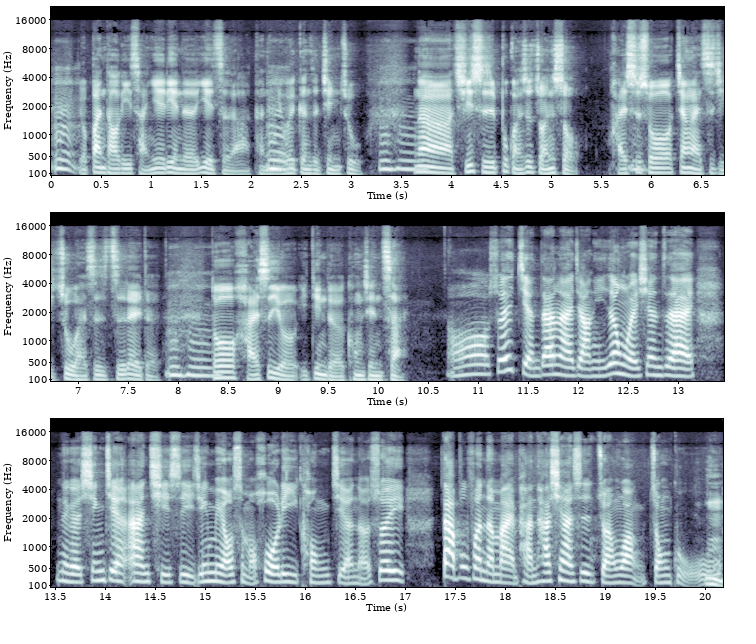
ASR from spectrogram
嗯，有半导体产业链的业者啊，可能也会跟着进驻。嗯哼，那其实不管是转手，还是说将来自己住，还是之类的，嗯哼，都还是有一定的空间在。哦，所以简单来讲，你认为现在那个新建案其实已经没有什么获利空间了，所以大部分的买盘它现在是转往中古屋。嗯，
